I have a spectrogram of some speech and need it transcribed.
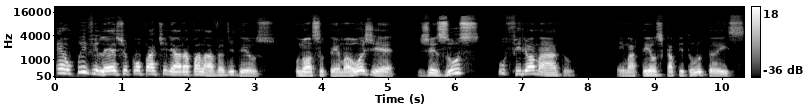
É um privilégio compartilhar a palavra de Deus. O nosso tema hoje é Jesus, o Filho amado. Em Mateus capítulo 3,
